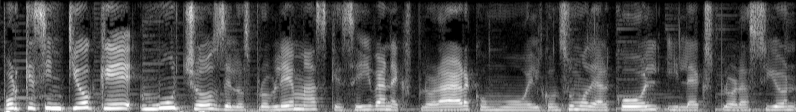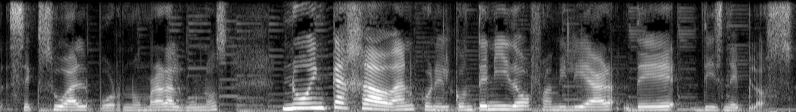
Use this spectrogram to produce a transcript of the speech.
porque sintió que muchos de los problemas que se iban a explorar, como el consumo de alcohol y la exploración sexual, por nombrar algunos, no encajaban con el contenido familiar de Disney Plus.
